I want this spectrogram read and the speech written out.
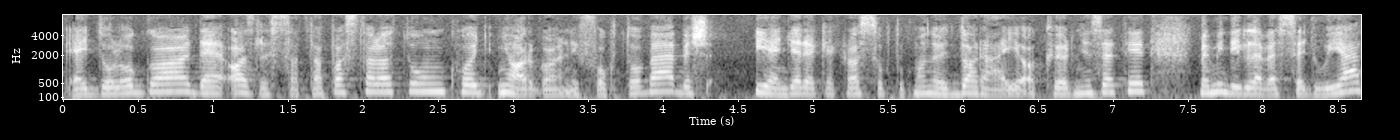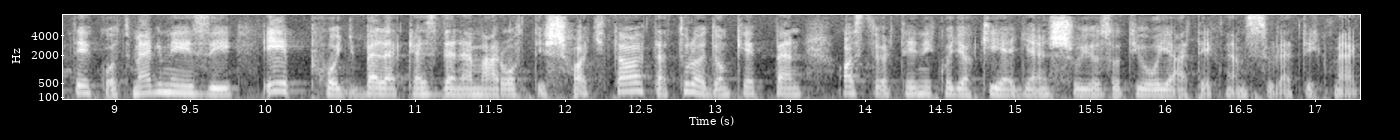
egy dologgal, de az lesz a tapasztalatunk, hogy nyargalni fog tovább, és ilyen gyerekekre azt szoktuk mondani, hogy darálja a környezetét, mert mindig levesz egy új játékot, megnézi, épp hogy belekezdene, már ott is hagyta, tehát tulajdonképpen az történik, hogy a kiegyensúlyozott jó játék nem születik meg.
